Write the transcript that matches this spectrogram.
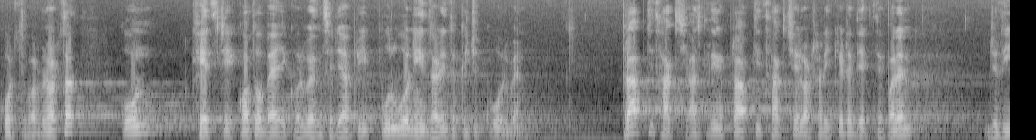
করতে পারবেন। অর্থাৎ কোন ক্ষেত্রে কত ব্যয় করবেন সেটি আপনি পূর্ব নির্ধারিত কিছু করবেন। প্রাপ্তি থাকছে, আজকের দিনে প্রাপ্তি থাকছে, লটারি কেটে দেখতে পারেন। যদি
